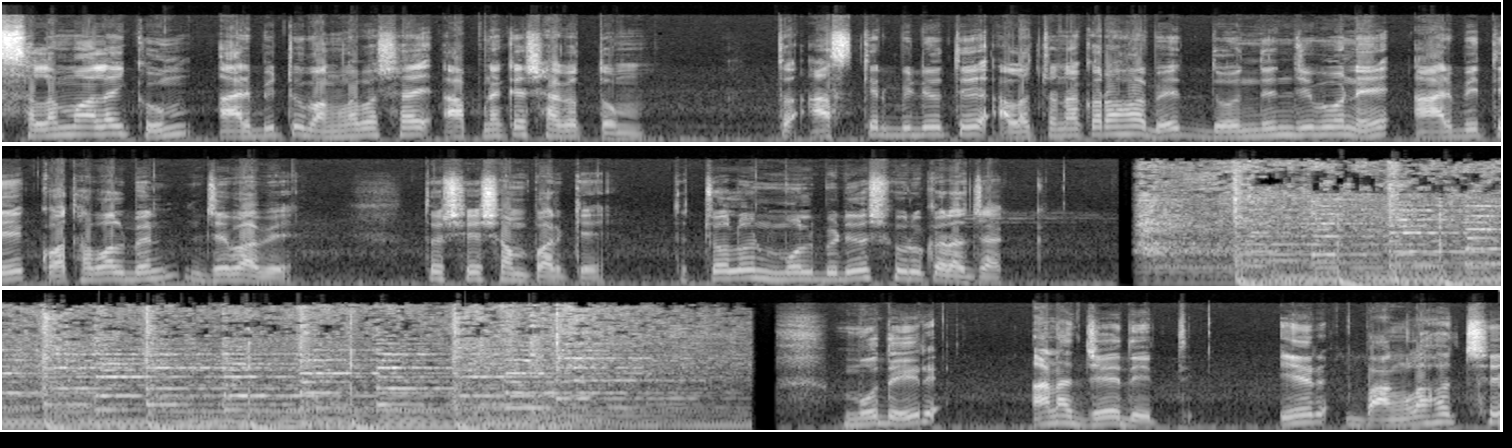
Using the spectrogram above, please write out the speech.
আসসালামু আলাইকুম, আরবি টু বাংলা ভাষায় আপনাকে স্বাগতম। তো আজকের ভিডিওতে আলোচনা করা হবে দৈনন্দিন জীবনে আরবিতে কথা বলবেন যেভাবে। তো সে সম্পর্কে। তো চলুন মূল ভিডিও শুরু করা যাক। মুদির আনা জেদিত। এর বাংলা হচ্ছে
